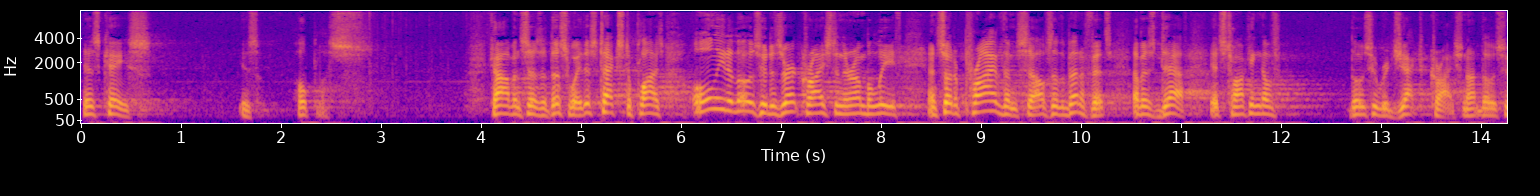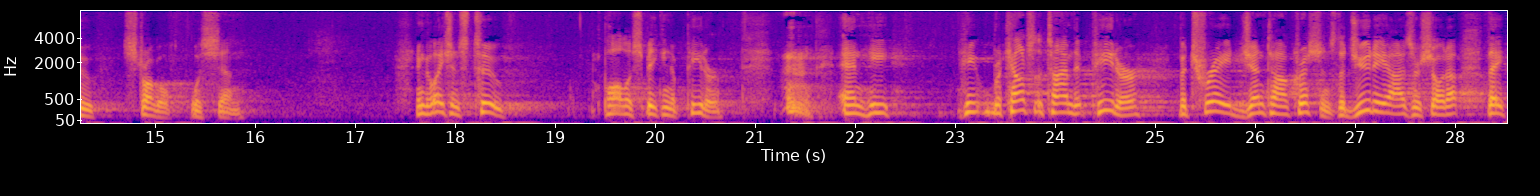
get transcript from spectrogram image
His case is hopeless. Calvin says it this way this text applies only to those who desert Christ in their unbelief and so deprive themselves of the benefits of his death. It's talking of those who reject Christ, not those who struggle with sin. In Galatians 2, Paul is speaking of Peter, and he, he recounts the time that Peter betrayed Gentile Christians. The Judaizers showed up. They,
